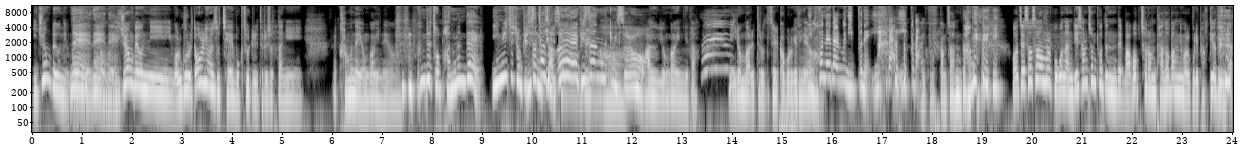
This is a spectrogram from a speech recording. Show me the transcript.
이주영 배우님 네? 네, 어, 네. 이주영 배우님 얼굴을 떠올리면서 제 목소리를 들으셨다니 가문의 영광이네요. 근데 저 봤는데 이미지 좀 비슷한 비슷하지 느낌이 않- 있어요. 네, 비슷한 네. 느낌 아. 있어요. 아유 영광입니다. 이런 말을 들어도 될까 모르겠네요. 이쁜 애 닮은 이쁜 애, 이쁘다, 이쁘다. 아이고 감사합니다. 어제 서사음을 보고 난 뒤 삼천포 듣는데 마법처럼 단호박님 얼굴이 바뀌어 들린다.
